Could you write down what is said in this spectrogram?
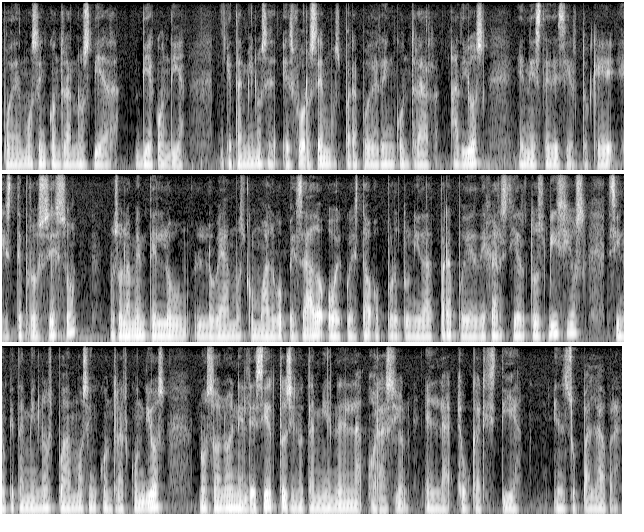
podemos encontrarnos día, día con día. Que también nos esforcemos para poder encontrar a Dios en este desierto, que este proceso no solamente lo, veamos como algo pesado o esta oportunidad para poder dejar ciertos vicios, sino que también nos podamos encontrar con Dios, no solo en el desierto, sino también en la oración, en la Eucaristía, en su palabra.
